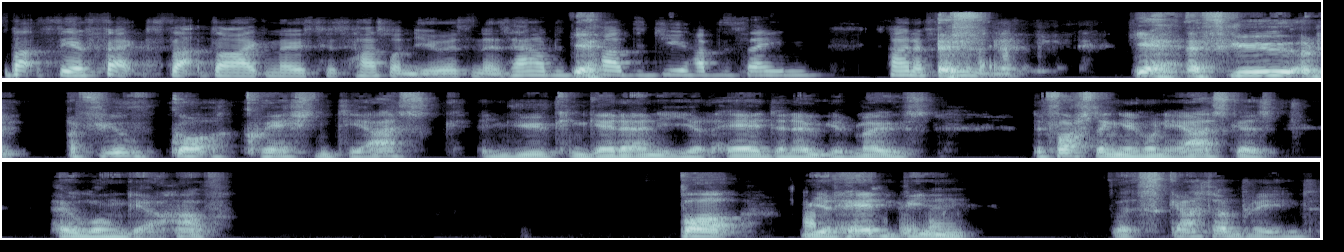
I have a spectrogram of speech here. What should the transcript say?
that's the effect that diagnosis has on you, isn't it? How did Yeah. how did you have the same kind of If- feeling? Yeah, if you are, if you've got a question to ask and you can get it into your head and out your mouth, the first thing you're going to ask is, how long do I have? But your head being like scatterbrained,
